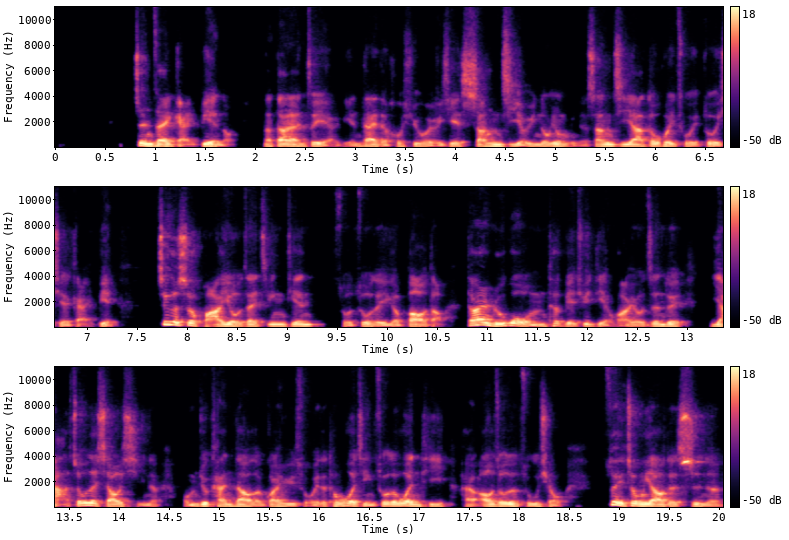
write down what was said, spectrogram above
正在改变哦。那当然，这也连带的后续会有一些商机，有运动用品的商机啊，都会做做一些改变。这个是华油在今天所做的一个报道。当然，如果我们特别去点华油针对亚洲的消息呢，我们就看到了关于所谓的通货紧缩的问题，还有澳洲的足球。最重要的是呢，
